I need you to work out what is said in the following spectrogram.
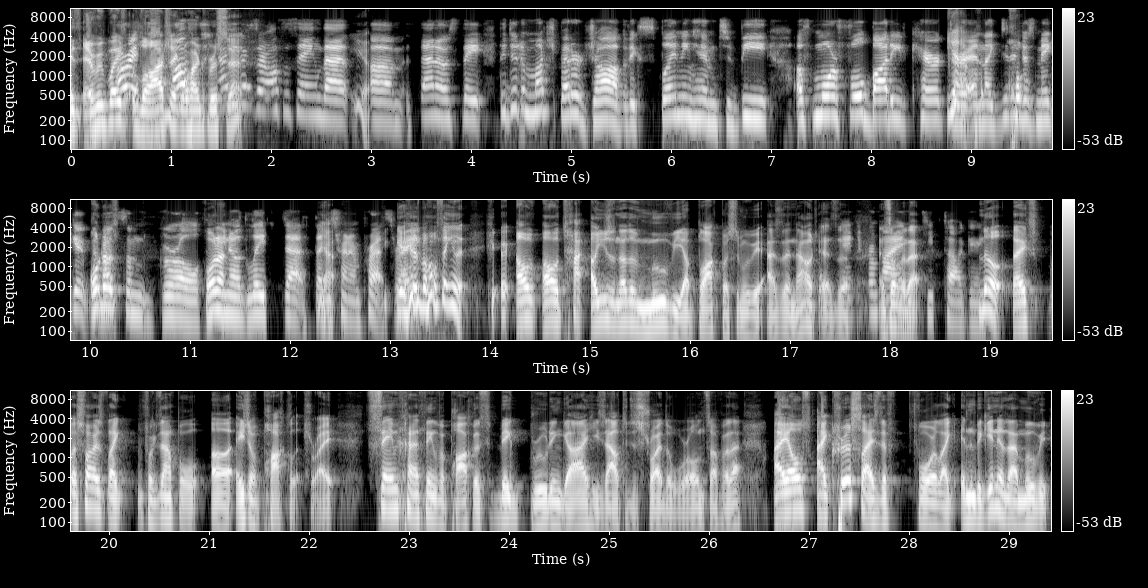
Is everybody's All right, logic 100? now You percent guys are also saying that Yeah. um, Thanos they they did a much better job of explaining him to be a f- more full-bodied character Yeah, and like didn't just make it hold about on. some girl, Hold you on. know, late death that Yeah. he's trying to impress, Yeah, here's the whole thing. That I'll I'll ti- I'll use another movie, a blockbuster movie, as an analogy, as a Okay, never and stuff like mind. that. Keep talking. No, like as far as like for example, uh, Age of Apocalypse, right? Same kind of thing with Apocalypse, big brooding guy. He's out to destroy the world and stuff like that. I also I criticized it for like in the beginning of that movie,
